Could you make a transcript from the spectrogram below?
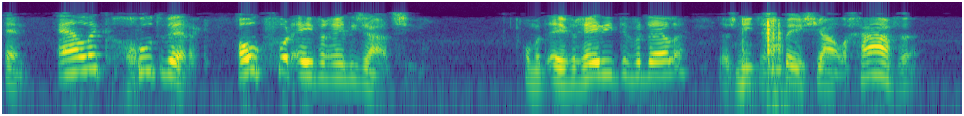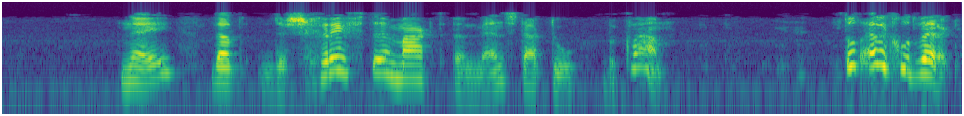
En elk goed werk, ook voor evangelisatie. Om het evangelie te vertellen, dat is niet een speciale gave. Nee, dat de schriften maakt een mens daartoe bekwaam. Tot elk goed werk.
